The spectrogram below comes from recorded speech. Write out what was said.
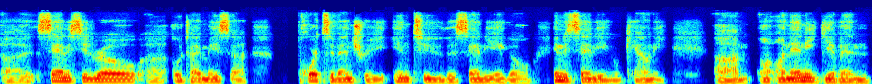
uh, San Ysidro, uh, Otay Mesa ports of entry into the San Diego into San Diego County um, on, on, any given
